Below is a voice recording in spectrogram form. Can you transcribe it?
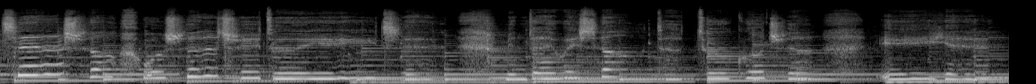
接受我失去的一切，面带微笑的度过这一夜。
